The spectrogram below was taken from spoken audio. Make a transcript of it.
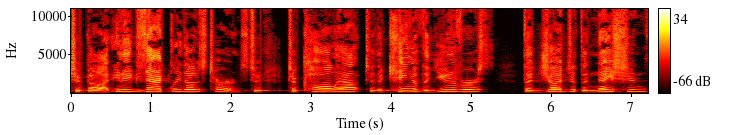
to God in exactly those terms, to, to call out to the King of the universe, the Judge of the nations,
